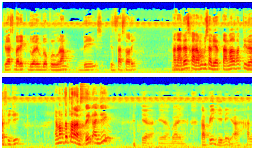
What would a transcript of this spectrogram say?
Jelas balik 2020 orang di instastory. Kan ada sekarang mah bisa lihat tanggal kan tidak siji emang teu parenting anjing? Iya, iya banyak. Tapi gini ya, kan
